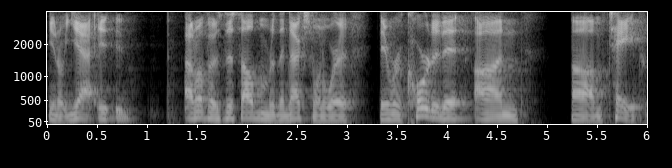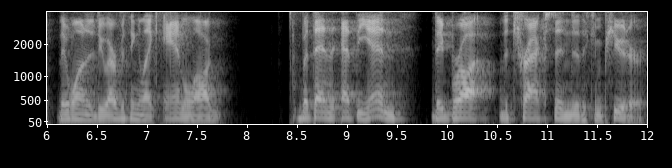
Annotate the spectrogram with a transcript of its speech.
you know, yeah, it, it, I don't know if it was this album or the next one where they recorded it on um, tape. They wanted to do everything like analog, but then at the end they brought the tracks into the computer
